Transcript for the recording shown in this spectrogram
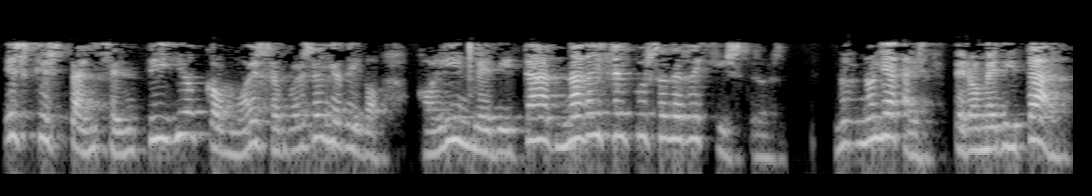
Es que es tan sencillo como eso. Por eso yo digo, Jolín, meditad, no hagáis el curso de registros. No, no le hagáis, pero meditad.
